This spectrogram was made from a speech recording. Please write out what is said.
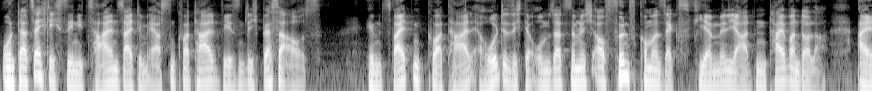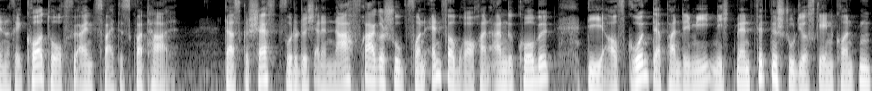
Und tatsächlich sehen die Zahlen seit dem ersten Quartal wesentlich besser aus. Im zweiten Quartal erholte sich der Umsatz nämlich auf 5,64 Milliarden Taiwan-Dollar, ein Rekordhoch für ein zweites Quartal. Das Geschäft wurde durch einen Nachfrageschub von Endverbrauchern angekurbelt, die aufgrund der Pandemie nicht mehr in Fitnessstudios gehen konnten,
